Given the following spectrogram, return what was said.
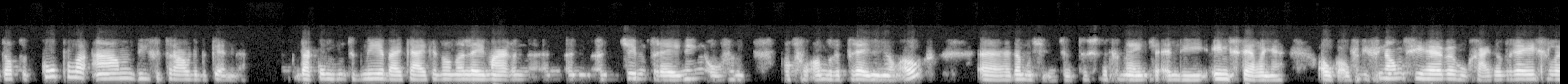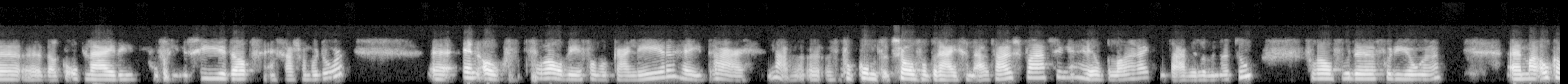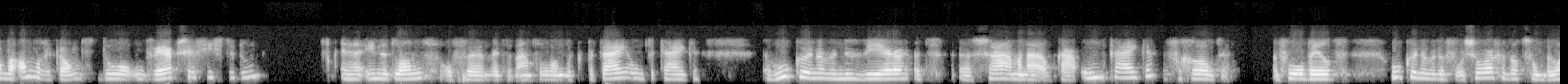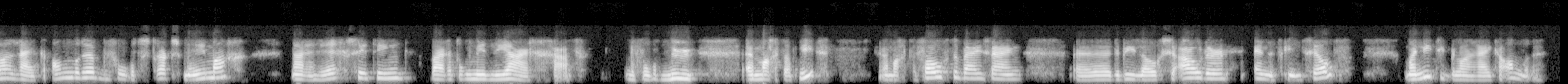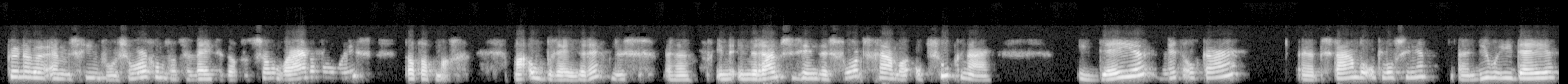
dat te koppelen aan die vertrouwde bekenden daar komt natuurlijk meer bij kijken dan alleen maar een, een, een gymtraining of een, wat voor andere training dan ook. Uh, dan moet je natuurlijk tussen de gemeente en die instellingen ook over die financiën hebben. Hoe ga je dat regelen? Uh, welke opleiding? Hoe financier je dat? En ga zo maar door. Uh, en ook vooral weer van elkaar leren. Hey, daar nou, voorkomt het zoveel dreigende uithuisplaatsingen. Heel belangrijk, want daar willen we naartoe. Vooral voor de, voor de jongeren. Uh, maar ook aan de andere kant door ontwerpsessies te doen uh, in het land of uh, met een aantal landelijke partijen om te kijken hoe kunnen we nu weer het samen naar elkaar omkijken vergroten. Een voorbeeld, hoe kunnen we ervoor zorgen dat zo'n belangrijke andere bijvoorbeeld straks mee mag naar een rechtszitting waar het om minderjarigen gaat. Bijvoorbeeld nu mag dat niet. Er mag de voogd erbij zijn, de biologische ouder en het kind zelf maar niet die belangrijke anderen. Kunnen we er misschien voor zorgen, omdat we weten dat het zo waardevol is, dat dat mag. Maar ook breder. Hè? Dus uh, in, de, in de ruimste zin des woords gaan we op zoek naar ideeën met elkaar, uh, bestaande oplossingen, uh, nieuwe ideeën,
